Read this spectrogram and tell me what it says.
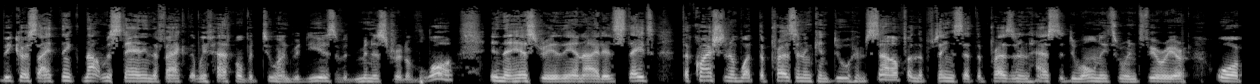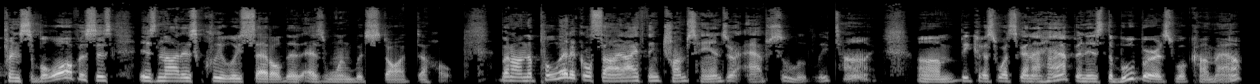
because I think notwithstanding the fact that we've had over 200 years of administrative law in the history of the United States, the question of what the president can do himself and the things that the president has to do only through inferior or principal offices is not as clearly settled as one would start to hope. But on the political side, I think Trump's hands are absolutely tied um, because what's going to happen is the boo birds will come out.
